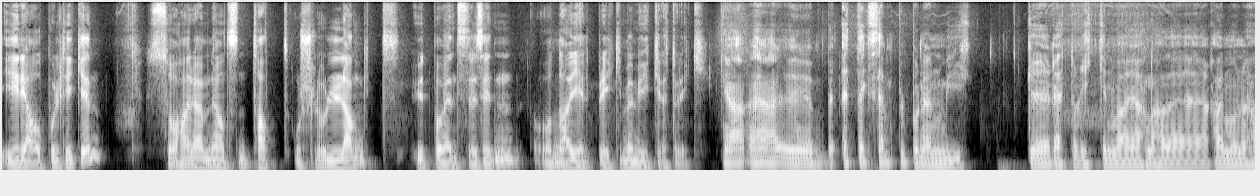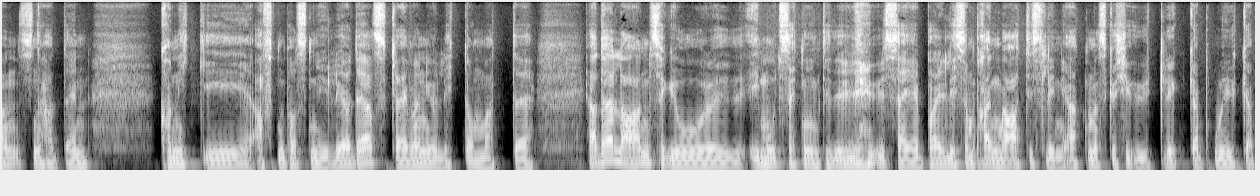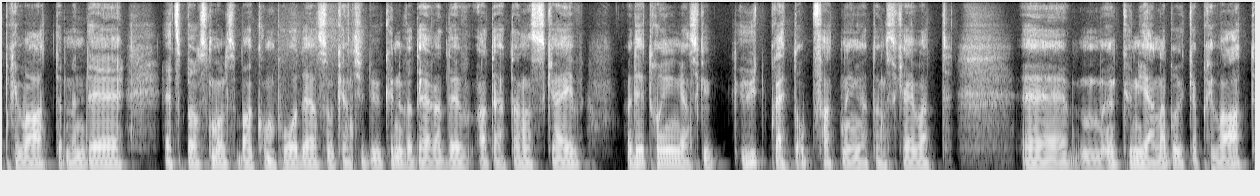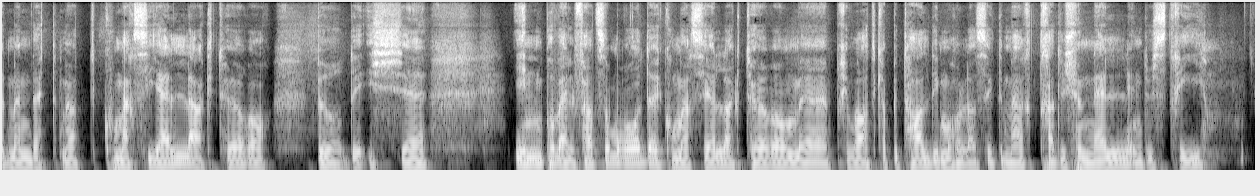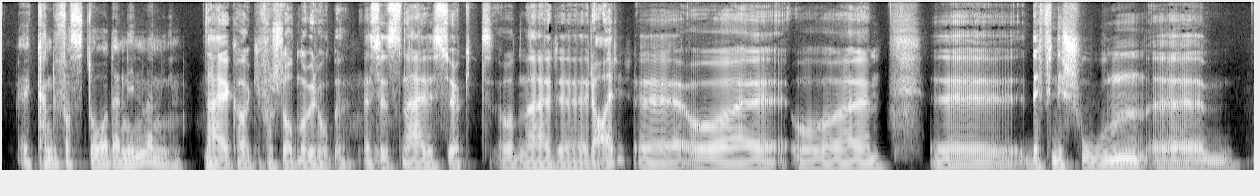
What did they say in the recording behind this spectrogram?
i realpolitikken så har Raymond Johansen tatt Oslo langt ut på venstresiden, og da hjelper det ikke med myk retorikk. Ja, Et eksempel på den myke retorikken var at Raymond Johansen hadde en kronikk i Aftenposten nylig, og der skrev han jo litt om at ja, Der la han seg jo, i motsetning til det du sier, på en litt sånn pragmatisk linje, at man skal ikke utelukke bruk av private. Men det er et spørsmål som bare kom på der, så kanskje du kunne vurdere det, at han skrev og det tror jeg er en ganske utbredt oppfatning, at han skrev at Man kunne gjerne bruke private, men dette med at kommersielle aktører burde ikke inn på velferdsområdet. Kommersielle aktører med privat kapital de må holde seg til mer tradisjonell industri. Kan du forstå den innvendingen? Nei, jeg kan ikke forstå den overhodet. Jeg syns den er søkt, og den er uh, rar. Uh, og, og uh, definisjonen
